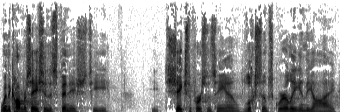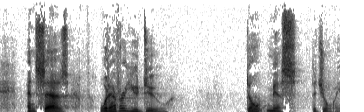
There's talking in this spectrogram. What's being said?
when the conversation is finished, he, he shakes the person's hand, looks them squarely in the eye, and says, Whatever you do, don't miss the joy.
